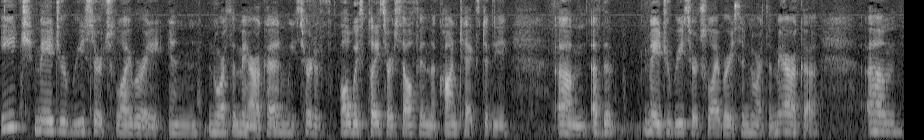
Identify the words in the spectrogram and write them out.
each major research library in North America, and we sort of always place ourselves in the context of the um, of the major research libraries in North America. Um,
